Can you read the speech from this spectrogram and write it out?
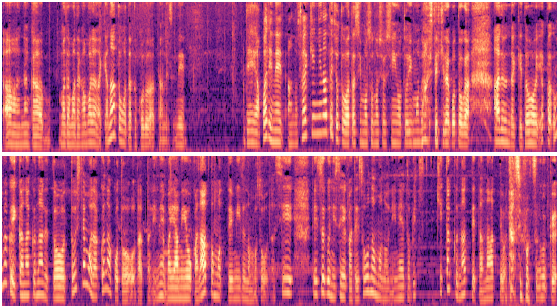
あなんかまだまだ頑張らなきゃなと思ったところだったんですね。で、やっぱりね、あの、最近になってちょっと私もその初心を取り戻してきたことがあるんだけど、やっぱうまくいかなくなると、どうしても楽なことだったりね、まあ、やめようかなと思って見るのもそうだし、で、すぐに成果出そうなものにね、飛びつきたくなってたなって私もすごく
